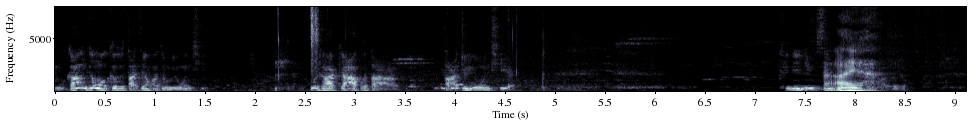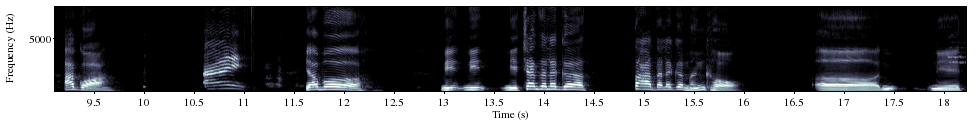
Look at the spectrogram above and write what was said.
我刚刚跟我哥哥打电话都没问题，为啥给阿果打打就有问题？肯定你们三个哎呀。阿果，哎，要不你你你站在那个大的那个门口，呃，你你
